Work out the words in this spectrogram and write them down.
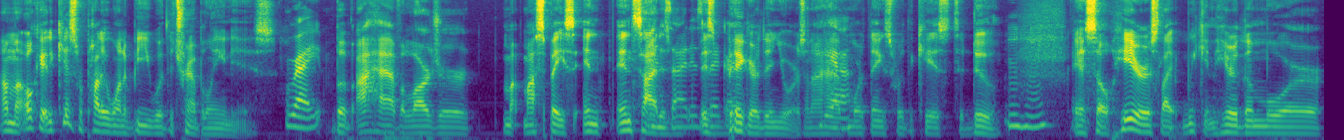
I'm like, okay, the kids will probably want to be where the trampoline is Right. but I have a larger my, my space in inside, Inside is, is is bigger. bigger. than yours, and I Yeah. have more things for the kids to do. Mm-hmm. And so here it's like we can hear them more.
